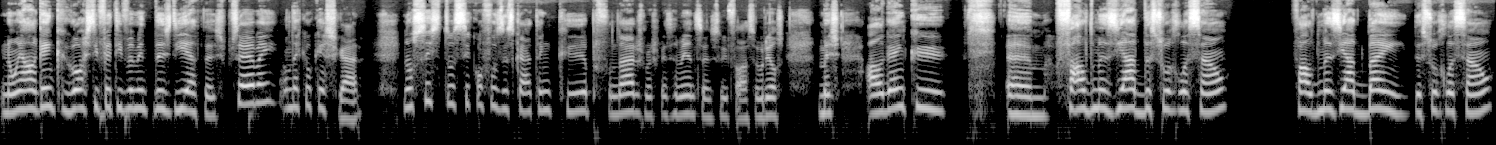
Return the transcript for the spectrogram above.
Não é alguém que gosta efetivamente das dietas. Percebem? Onde é que eu quero chegar? Não sei se estou a ser confusa, se calhar tenho que aprofundar os meus pensamentos antes de falar sobre eles. Mas alguém que um, demasiado da sua relação, fale demasiado bem da sua relação,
